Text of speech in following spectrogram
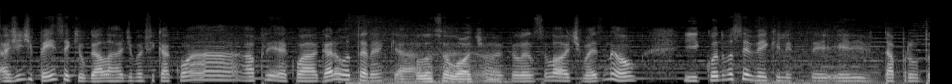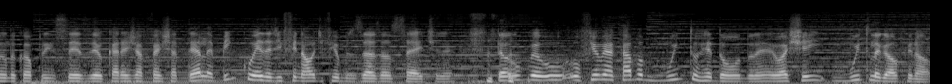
A gente pensa que o Galahad vai ficar com a, a com a garota, né? Que é a, o Lancelot. A, né? a, mas não. E quando você vê que ele, ele tá aprontando com a princesa e o cara já fecha a tela, é bem coisa de final de filme do 007, né? Então o, o filme acaba muito redondo, né? Eu achei muito legal o final.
